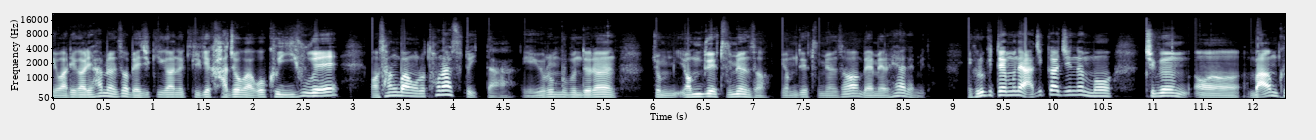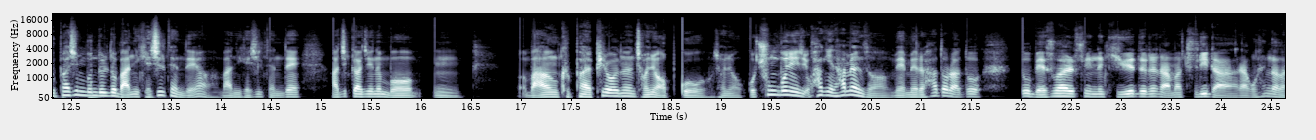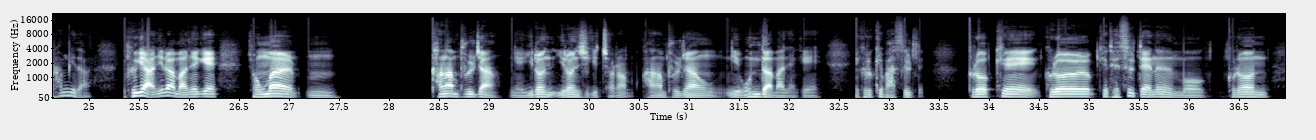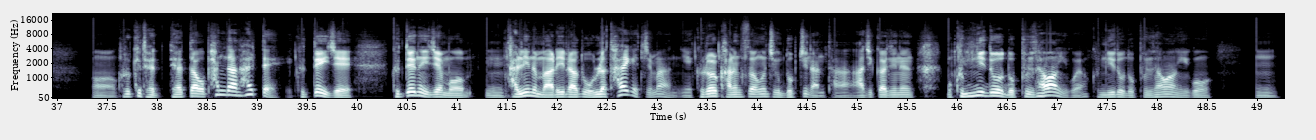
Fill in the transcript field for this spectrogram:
와리가리 하면서 매집 기간을 길게 가져가고 그 이후에 어, 상방으로 턴할 수도 있다. 예, 이런 부분들은 좀 염두에 두면서 염두에 두면서 매매를 해야 됩니다. 예, 그렇기 때문에 아직까지는 뭐 지금 어, 마음 급하신 분들도 많이 계실 텐데요. 많이 계실 텐데 아직까지는 뭐 음, 어, 마음 급할 필요는 전혀 없고 전혀 없고 충분히 확인하면서 매매를 하더라도 또 매수할 수 있는 기회들은 아마 줄이라라고 생각을 합니다. 그게 아니라 만약에 정말 음, 강한 불장 예, 이런 이런 시기처럼 강한 불장이 온다 만약에 그렇게 봤을 때 그렇게 그렇게 됐을 때는 뭐 그런 어 그렇게 됐, 됐다고 판단할 때 그때 이제 그때는 이제 뭐 음, 달리는 말이라도 올라타야겠지만 예, 그럴 가능성은 지금 높진 않다. 아직까지는 뭐 금리도 높은 상황이고요. 금리도 높은 상황이고 음.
